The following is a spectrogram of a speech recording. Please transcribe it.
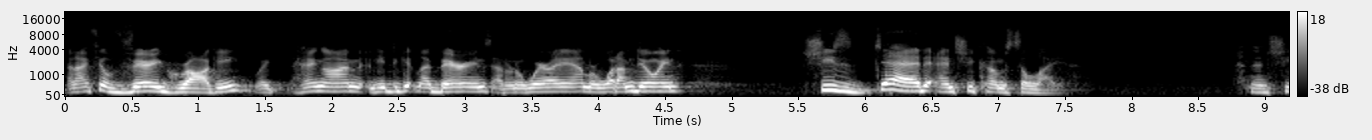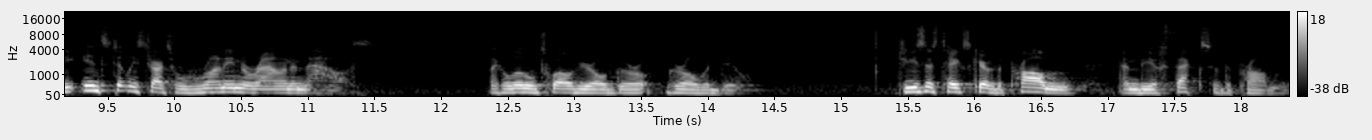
and I feel very groggy. Like, hang on, I need to get my bearings. I don't know where I am or what I'm doing. She's dead and she comes to life. And then she instantly starts running around in the house like a little 12 year old girl, girl would do. Jesus takes care of the problem and the effects of the problem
